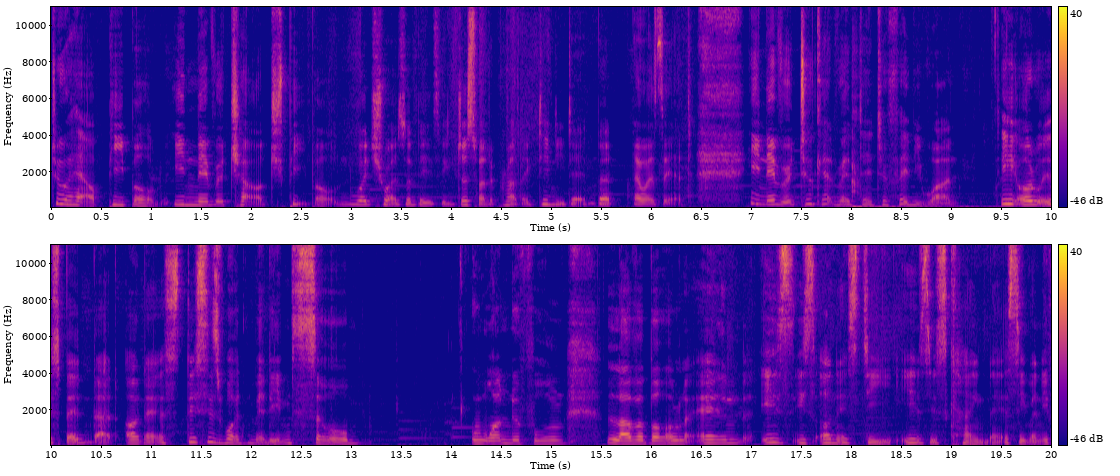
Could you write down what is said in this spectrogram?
to help people. He never charged people, which was amazing, just for the product he needed. But that was it. He never took advantage of anyone he always been that honest. This is what made him so wonderful, lovable, and is his honesty, is his kindness, even if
